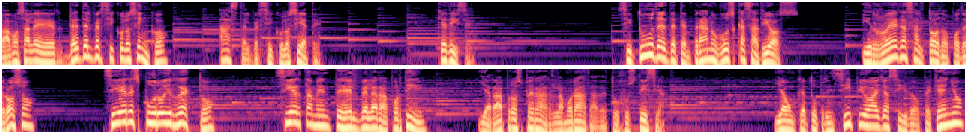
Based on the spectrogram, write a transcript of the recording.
vamos a leer desde el versículo 5 hasta el versículo 7, que dice, Si tú desde temprano buscas a Dios y ruegas al Todopoderoso, si eres puro y recto, ciertamente Él velará por ti y hará prosperar la morada de tu justicia. Y aunque tu principio haya sido pequeño,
